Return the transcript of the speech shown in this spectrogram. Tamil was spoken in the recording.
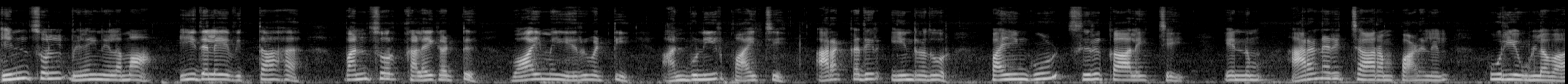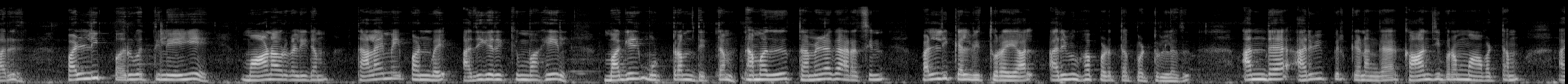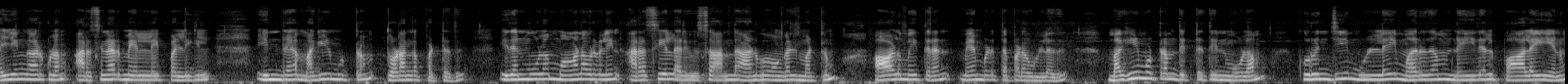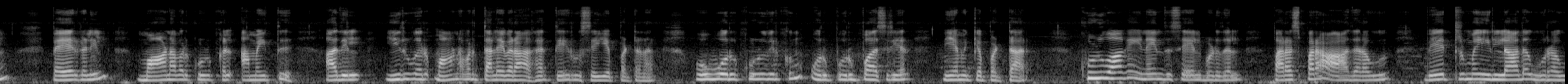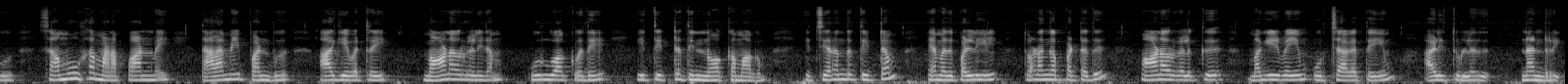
இன்சொல் விளைநிலமா? ஈதலே வித்தாக. வன்சொற் களைகட்டு. வாய்மை எருவட்டி. அன்புநீர் பாய்ச்சி. அறக்கதிர் ஈன்றதோர். பைங்கூழ் சிறுகாலைச் செய். என்னும் அறநெறிச்சாரம் பாடலில் பாடலில் கூறியுள்ளவாறு பள்ளிப் பருவத்திலேயே மாணவர்களிடம் தலைமை பண்பை அதிகரிக்கும் வகையில் மகிழ்முற்றம் திட்டம் நமது தமிழக அரசின் பள்ளிக்கல்வித்துறையால் அறிமுகப்படுத்தப்பட்டுள்ளது. அந்த அறிவிப்பிற்கிணங்க காஞ்சிபுரம் மாவட்டம் அய்யங்கார்குளம் அரசினர் மேல்நிலைப் பள்ளியில் இந்த மகிழ்முற்றம் தொடங்கப்பட்டது. இதன் மூலம் மாணவர்களின் அரசியல் அறிவு சார்ந்த அனுபவங்கள் மற்றும் ஆளுமை திறன் மேம்படுத்தப்பட உள்ளது. மகிழ்முற்றம் திட்டத்தின் மூலம் குறிஞ்சி முல்லை மருதம் நெய்தல் பாலை எனும் பெயர்களில் மாணவர் குழுக்கள் அமைத்து அதில் இருவர் மாணவர் தலைவராக தேர்வு செய்யப்பட்டனர். ஒவ்வொரு குழுவிற்கும் ஒரு பொறுப்பாசிரியர் நியமிக்கப்பட்டார். குழுவாக இணைந்து செயல்படுதல் பரஸ்பர ஆதரவு வேற்றுமை இல்லாத உறவு சமூக மனப்பான்மை தலைமை பண்பு ஆகியவற்றை மாணவர்களிடம் உருவாக்குவதே இத்திட்டத்தின் நோக்கமாகும். இச்சிறந்த திட்டம் எமது பள்ளியில் தொடங்கப்பட்டது மாணவர்களுக்கு மகிழ்வையும் உற்சாகத்தையும் அளித்துள்ளது. நன்றி.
